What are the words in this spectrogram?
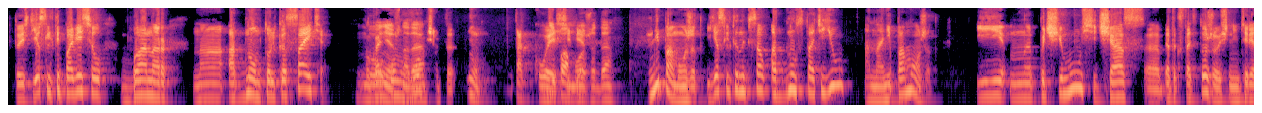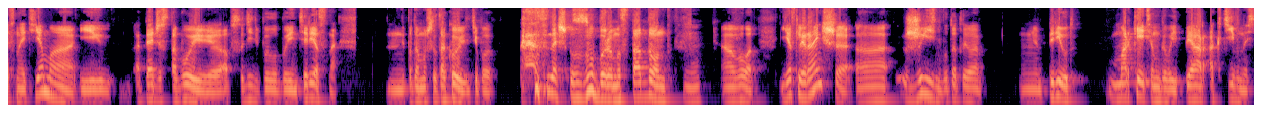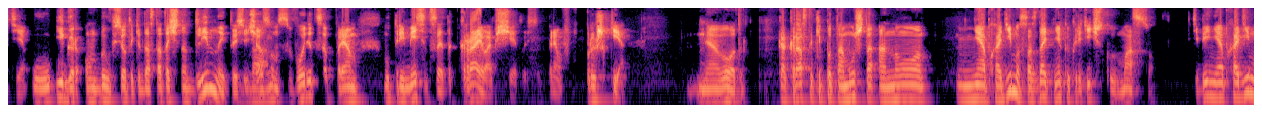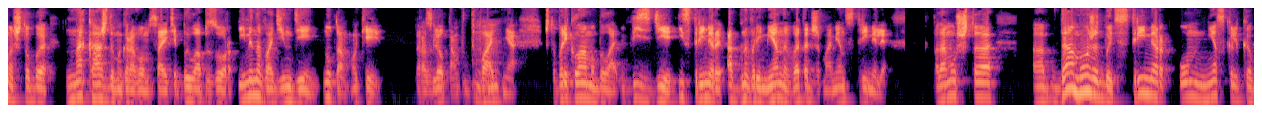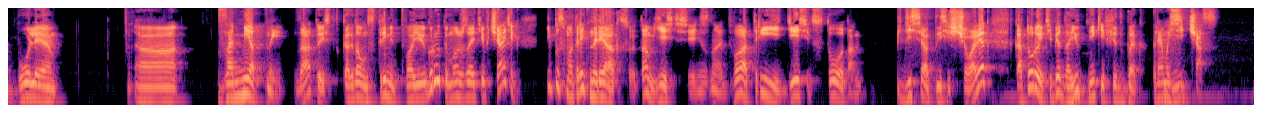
То есть, если ты повесил баннер на одном только сайте, Ну, то конечно, он, да. в общем-то, ну, такое Не себе. поможет, да. Не поможет. Если ты написал одну статью, она не поможет. И почему сейчас... э, Это, кстати, тоже очень интересная тема, и опять же с тобой обсудить было бы интересно, потому что такой, типа, знаешь, зубр и мастодонт. М. А, Вот. Если раньше э, жизнь, вот этого период маркетинговой пиар-активности у игр, он был все-таки достаточно длинный, то сейчас Да. он сводится прям, ну, три месяца, это край вообще, то есть прям в прыжке. Э, Вот. Как раз-таки потому, что оно необходимо создать некую критическую массу. Тебе необходимо, чтобы на каждом игровом сайте был обзор именно в один день. Ну, там, окей, разлет там в два Мгм. дня. Чтобы реклама была везде, и стримеры одновременно в этот же момент стримили. Потому что, э, да, может быть, стример, он несколько более э, заметный, да, то есть, когда он стримит твою игру, ты можешь зайти в чатик и посмотреть на реакцию. Там есть, я не знаю, 2, 3, 10, 100, там, 50 тысяч человек, которые тебе дают некий фидбэк прямо Мгм. сейчас.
